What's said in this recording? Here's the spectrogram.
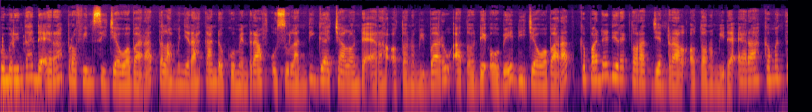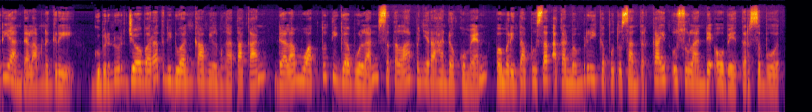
Pemerintah daerah Provinsi Jawa Barat telah menyerahkan dokumen draft usulan tiga calon daerah otonomi baru atau DOB di Jawa Barat kepada Direktorat Jenderal Otonomi Daerah Kementerian Dalam Negeri. Gubernur Jawa Barat Ridwan Kamil mengatakan, dalam waktu tiga bulan setelah penyerahan dokumen, pemerintah pusat akan memberi keputusan terkait usulan DOB tersebut.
